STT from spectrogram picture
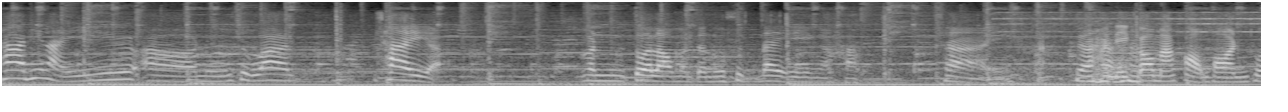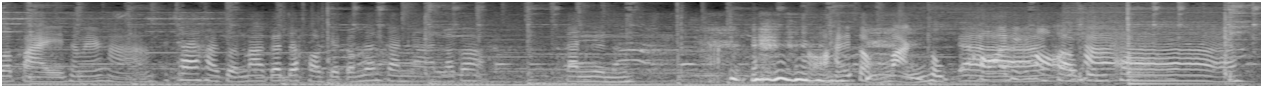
ถ้าที่ไหนเอ่อหนูรู้สึกว่าใช่อะมันตัวเรามันจะรู้สึกได้เองอะค่ะ ใช่ค่ะ วันนี้ก็มาขอพรทั่วไปใช่ไหมคะ ใช่ค่ะส่วนมากก็จะขอเกี่ยวกับเรื่องการงานแล้วก็การเงิน ขอให้สมหวังทุกข้อที่ขอขอบคุณค่ะ ค่ะ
